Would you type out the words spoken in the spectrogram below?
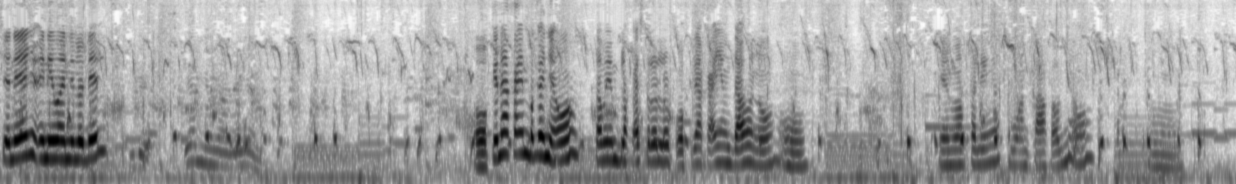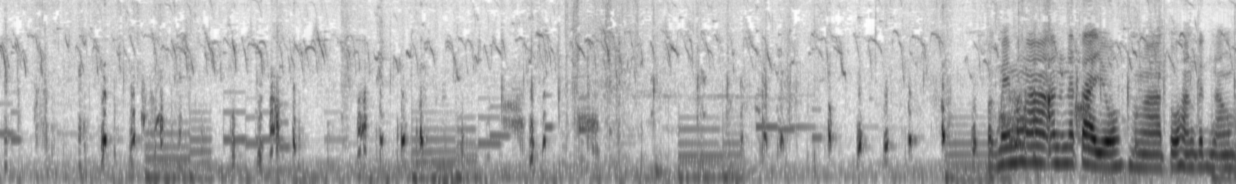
Siya na yan yung iniwan ni Lodel? Hindi. Yan yung nanay niya. Oh, kinakain ba ganyan oh? Tama yung black astrolor po, kinakain yung dahon oh. Yan mga kalingas, buwan takaw niya oh. Mm. Pag may mga ano na tayo, mga 200 na ang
